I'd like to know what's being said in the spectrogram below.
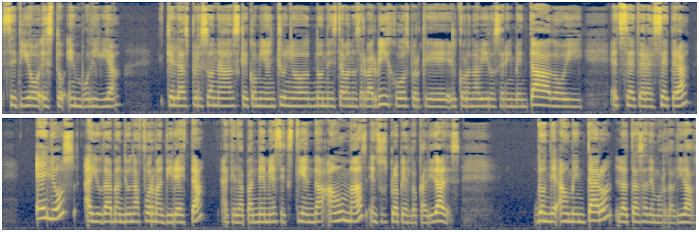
se dio esto en Bolivia, que las personas que comían chuño no necesitaban usar barbijos porque el coronavirus era inventado y etcétera, etcétera, ellos ayudaban de una forma directa a que la pandemia se extienda aún más en sus propias localidades, donde aumentaron la tasa de mortalidad.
